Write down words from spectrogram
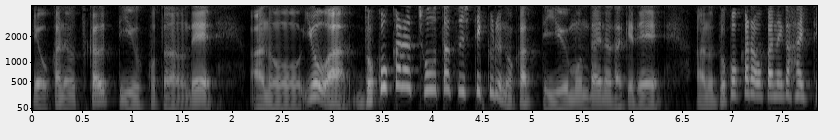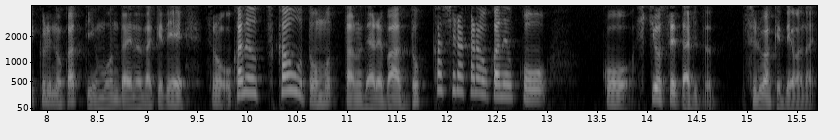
えー、お金を使うっていうことなので、あの、要は、どこから調達してくるのかっていう問題なだけで、あの、どこからお金が入ってくるのかっていう問題なだけで、そのお金を使おうと思ったのであれば、どっかしらからお金をこう、こう、引き寄せたりするわけではない。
